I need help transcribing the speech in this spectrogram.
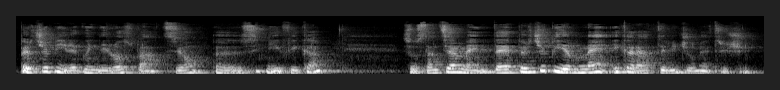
Percepire quindi lo spazio eh, significa sostanzialmente percepirne i caratteri geometrici.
